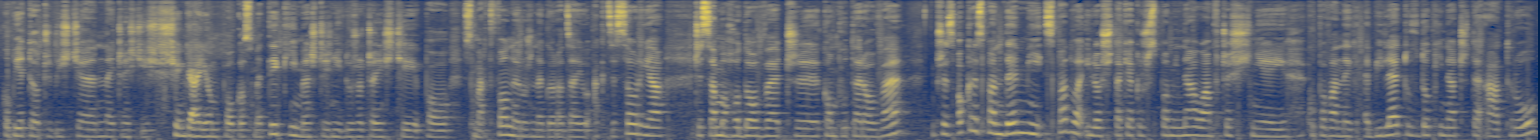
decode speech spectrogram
Kobiety oczywiście najczęściej sięgają po kosmetyki, mężczyźni dużo częściej po smartfony, różnego rodzaju akcesoria, czy samochodowe, czy komputerowe. Przez okres pandemii spadła ilość, tak jak już wspominałam wcześniej, kupowanych biletów do kina czy teatru,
